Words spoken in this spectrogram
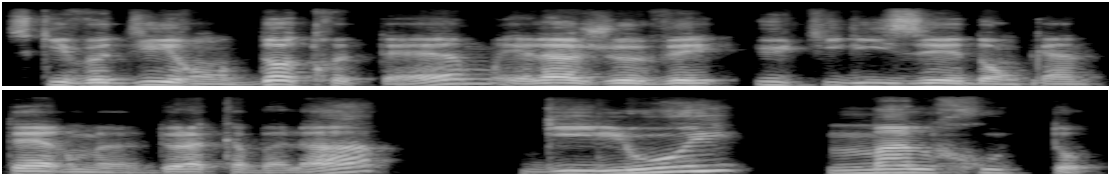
ce qui veut dire en d'autres termes, et là je vais utiliser donc un terme de la Kabbalah, Giloui Malchuto.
